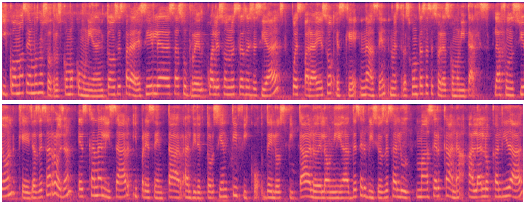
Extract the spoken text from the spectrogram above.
¿Y cómo hacemos nosotros como comunidad entonces para decirle a esa subred cuáles son nuestras necesidades? Pues para eso es que nacen nuestras juntas asesoras comunitarias. La función que ellas desarrollan es canalizar y presentar al director científico del hospital o de la unidad de servicios de salud más cercana a la localidad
